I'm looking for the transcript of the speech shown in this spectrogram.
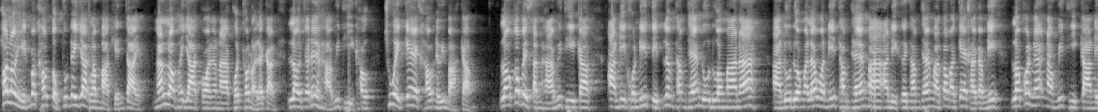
เพราะเราเห็นว่าเขาตกทุกข์ได้ยากลำบากเข็นใจ งั้นเราพยากรณ์อนาคตเขาหน่อยแล้วกัน เราจะได้หาวิธีเขาช่วยแก้เขาในวิบากกรรม เราก็ไปสรรหาวิธีการอ่านี่คนนี้ติดเรื่องทำแท้งดูดวงมานะ อ่าดูดวงมาแล้ววันนี้ทำแท้งมาอดีตเคยทำแท้งมาต้องมาแก้ไขแบบนี้ เราก็แนะนำวิธีการใน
